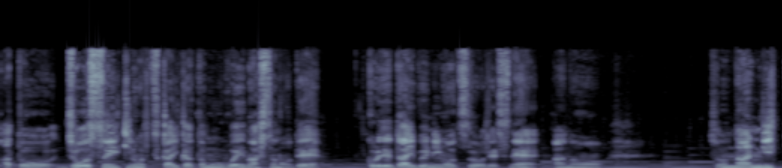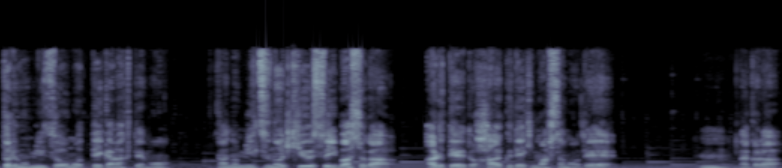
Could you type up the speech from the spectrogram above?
あと浄水器の使い方も覚えましたので、これでだいぶ荷物をですねあのその何リットルも水を持っていかなくても、あの水の給水場所がある程度把握できましたので、うん、だから、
